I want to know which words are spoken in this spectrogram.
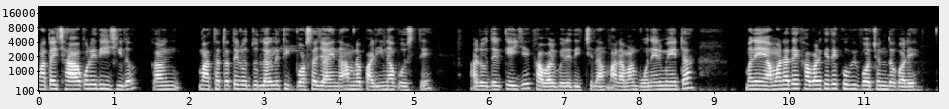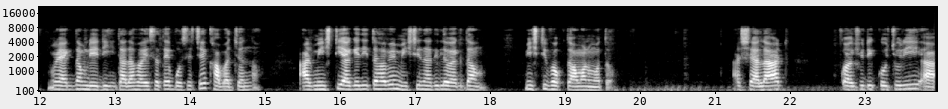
মাথায় ছাওয়া করে দিয়েছিল। কারণ মাথাটাতে রোদ্দুর লাগলে ঠিক বসা যায় না, আমরা পারি না বসতে। আর ওদেরকে এই যে খাবার বেড়ে দিচ্ছিলাম। আর আমার বোনের মেয়েটা মানে আমার হাতে খাবার খেতে খুবই পছন্দ করে। ও একদম রেডি দাদা ভাইয়ের সাথে বসেছে খাবার জন্য। আর মিষ্টি আগে দিতে হবে, মিষ্টি না দিলেও একদম মিষ্টি ভক্ত আমার মতো। আর স্যালাড কয়শুটি কচুরি, আর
